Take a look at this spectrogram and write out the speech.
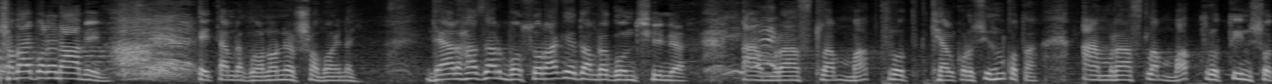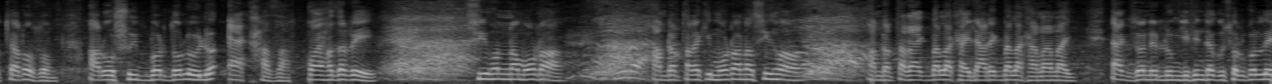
সবাই পড়ে না আমিন। এটা আমরা গণনের সময় নাই। দেড় হাজার বছর আগে তো আমরা গনছি না। আমরা আসলাম মাত্র, খেয়াল করো সিহন কথা, আমরা আসলাম মাত্র তিনশো তেরো জন, আর অসুবর দল হইল এক হাজার। কয় হাজার রে? সিহন না মোড়া আমরা তারা কি মোড়া না সিহ আমরা তারা একবেলা খাইলে আরেক বেলা খানা নাই। একজনের লুঙ্গি ফিন্দা গোসল করলে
